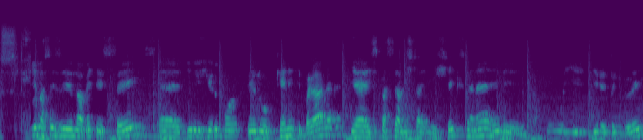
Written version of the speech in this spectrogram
sleep. 1996, é, dirigido por- pelo Kenneth Branagh, que é especialista em Shakespeare, né? Ele é ator e diretor inglês.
